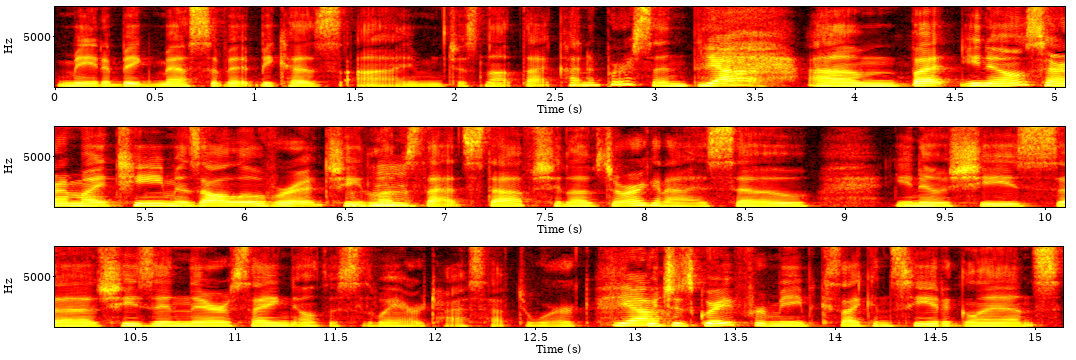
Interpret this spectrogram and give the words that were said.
made a big mess of it because I'm just not that kind of person. Yeah. Um, but you know, Sarah, my team is all over it. She Mm-hmm. loves that stuff. She loves to organize. So, you know, she's uh, she's in there saying, "No, this is the way our tasks have to work." Yeah. Which is great for me because I can see at a glance,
